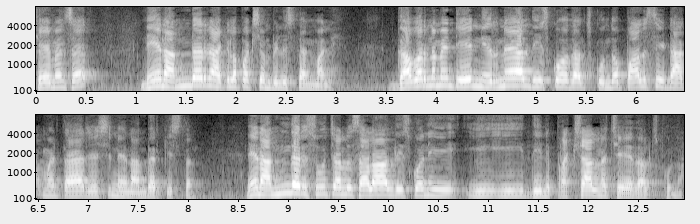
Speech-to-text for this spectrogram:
చైర్మన్ సార్ నేను అందరిని అఖిలపక్షం పిలుస్తాను మళ్ళీ. గవర్నమెంట్ ఏ నిర్ణయాలు తీసుకోదలుచుకుందో పాలసీ డాక్యుమెంట్ తయారు చేసి నేను అందరికి ఇస్తాను. నేను అందరి సూచనలు సలహాలు తీసుకొని ఈ ఈ దీన్ని ప్రక్షాళన చేయదలుచుకున్నా.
